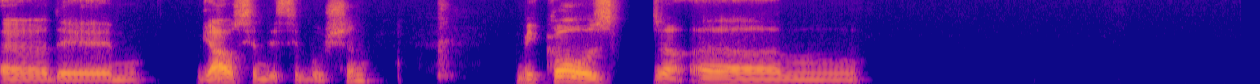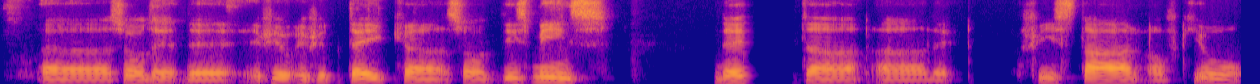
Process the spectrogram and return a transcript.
the Gaussian distribution because um, uh, so the, the if you if you take so this means that uh, uh, the phi star of q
